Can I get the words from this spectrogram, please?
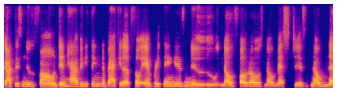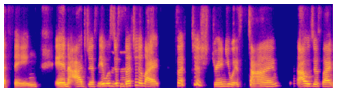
Got this new phone, didn't have anything to back it up. So everything is new, no photos, no messages, no nothing. And I just, it was just mm-hmm. such a like, such a strenuous time. I was just like,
